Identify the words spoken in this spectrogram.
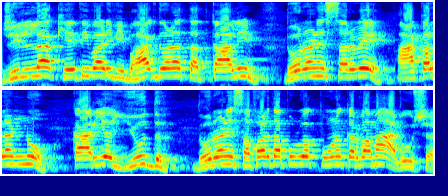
જિલ્લા ખેતીવાડી વિભાગ દ્વારા તત્કાલીન ધોરણે સર્વે આકલનનું કાર્ય યુદ્ધ ધોરણે સફળતાપૂર્વક પૂર્ણ કરવામાં આવ્યું છે.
